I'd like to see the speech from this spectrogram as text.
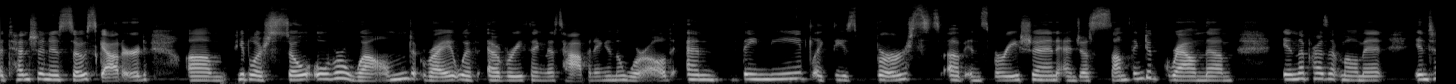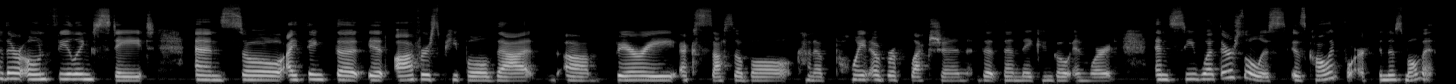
attention is so scattered. Um, people are so overwhelmed, right, with everything that's happening in the world. And they need like these bursts of inspiration and just something to ground them in the present moment into their own feeling state. And so I think that it offers people that um, very accessible kind of point of reflection that then they can go inward and see what their soul is is calling for in this moment.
